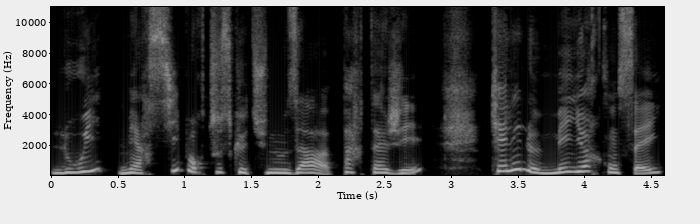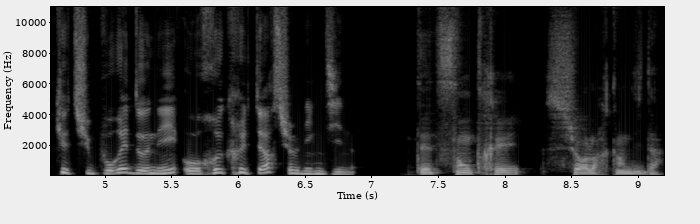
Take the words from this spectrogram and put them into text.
Louis, merci pour tout ce que tu nous as partagé. Quel est le meilleur conseil que tu pourrais donner aux recruteurs sur LinkedIn? D'être centré sur leurs candidats.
